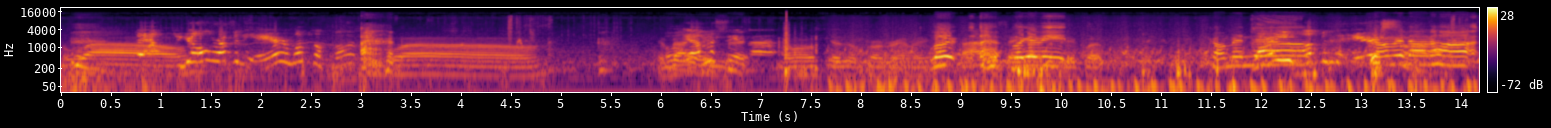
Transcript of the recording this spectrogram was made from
Wow! You're all up in the air? What the fuck? Wow! Oh, yeah, I'm gonna Imagine see that. normal scheduled programming. Look, I have to say look at me. video clip. Coming Why are you down. up in the air? Coming down hot.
